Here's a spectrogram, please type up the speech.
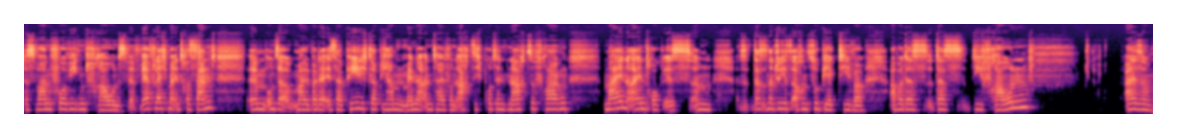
das waren vorwiegend Frauen. Es wäre wär vielleicht mal interessant, ähm, unser mal bei der SAP, ich glaube, die haben einen Männeranteil von 80 Prozent nachzufragen. Mein Eindruck ist, ähm, das ist natürlich jetzt auch ein subjektiver, aber dass, dass die Frauen also,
